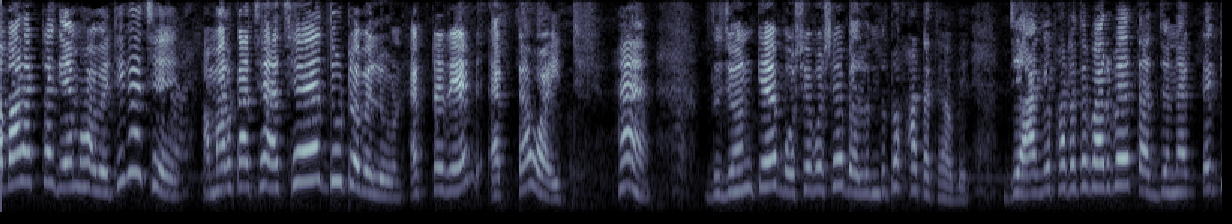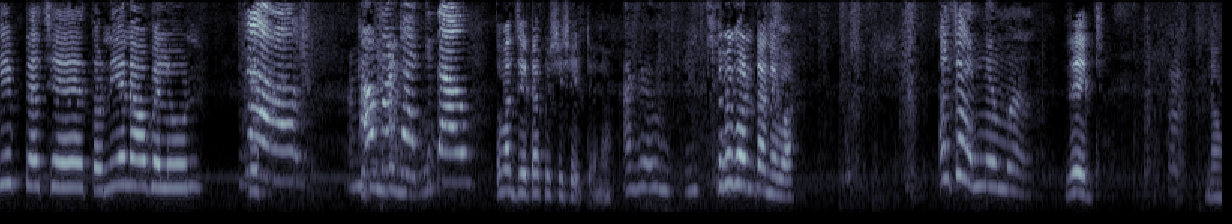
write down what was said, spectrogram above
আবার একটা গেম হবে ঠিক আছে? আমার কাছে আছে দুটো বেলুন একটা রেড একটা হোয়াইট হ্যাঁ? দুজনকে বসে বসে বেলুন দুটো ফাটাতে হবে। যে আগে ফাটাতে পারবে তার জন্য একটা গিফট আছে। তো নিয়ে নাও বেলুন? তোমার যেটা খুশি সেইটা নাও। তুমি কোনটা নেবা? রেড নাও।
